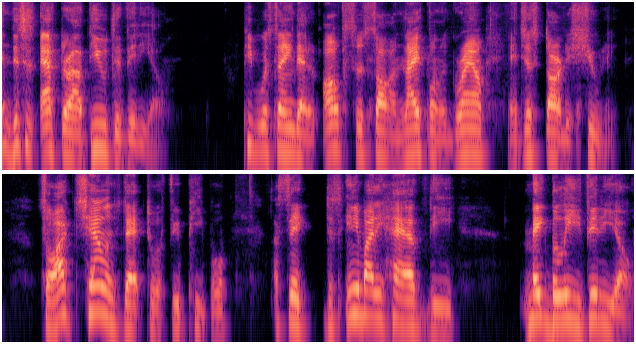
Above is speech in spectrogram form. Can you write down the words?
and this is after I viewed the video. People were saying that an officer saw a knife on the ground and just started shooting. So I challenged that to a few people. I said, Does anybody have the make believe video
